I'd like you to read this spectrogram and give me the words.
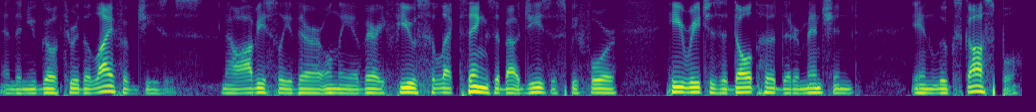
and then you go through the life of Jesus. Now, obviously, there are only a very few select things about Jesus before he reaches adulthood that are mentioned in Luke's gospel.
